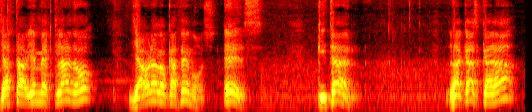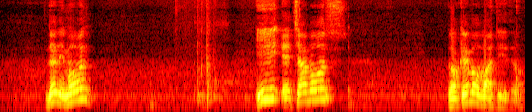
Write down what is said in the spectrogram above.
Ya está bien mezclado y ahora lo que hacemos es quitar la cáscara de limón y echamos lo que hemos batido.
